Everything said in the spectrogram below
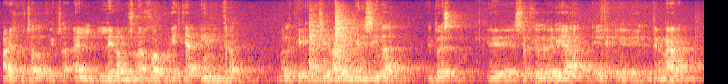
habéis escuchado, decir, o sea, a él le va mucho mejor porque ya entra ¿vale? que en ese grado de intensidad. Entonces, eh, Sergio debería eh, eh, entrenar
